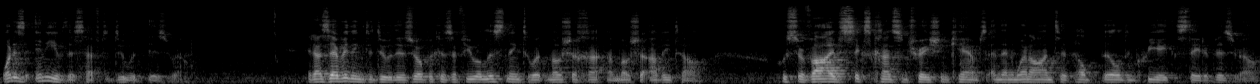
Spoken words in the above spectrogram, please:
What does any of this have to do with Israel? It has everything to do with Israel because if you were listening to what Moshe, uh, Moshe Avital, who survived six concentration camps and then went on to help build and create the state of Israel,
